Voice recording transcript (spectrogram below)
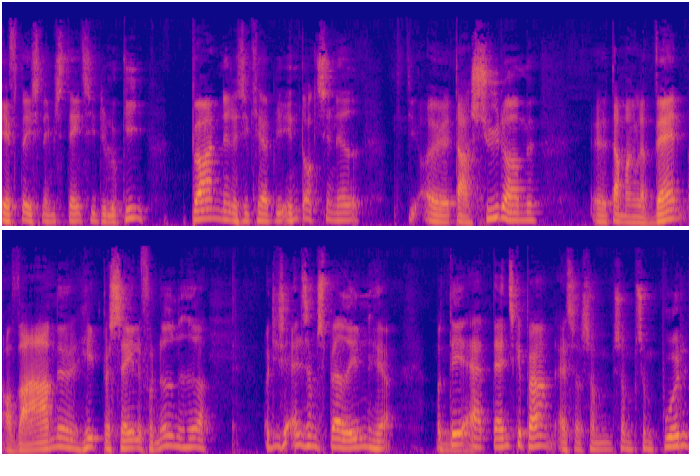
efter islamisk stats ideologi. Børnene risikerer at blive indoktrineret, de, øh, der er sygdomme, øh, der mangler vand og varme, helt basale fornødenheder, og de er alle sammen spadet inde her. Og det er danske børn, altså, som, som, som burde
